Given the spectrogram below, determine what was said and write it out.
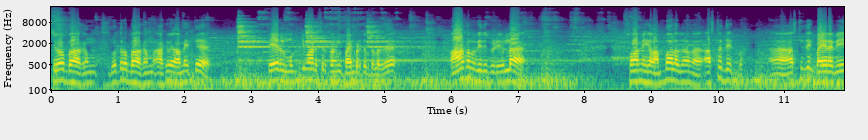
சிவபாகம் ருத்ரபாகம் ஆகியவை அமைத்து தேரில் முக்கியமான சிற்பங்கள் பயன்படுத்தப்பட்டுள்ளது. ஆகம விதிப்படி உள்ள சுவாமிகள் அம்பாலதனம் அஷ்டதிக் அஷ்டதிக் பைரவி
